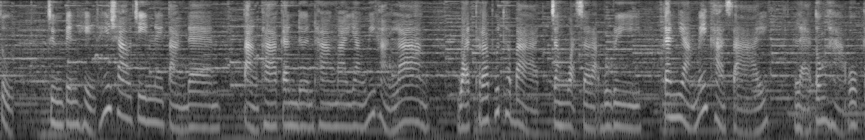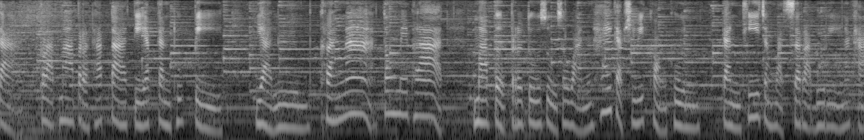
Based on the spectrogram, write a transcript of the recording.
สุด จึงเป็นเหตุให้ชาวจีนในต่างแดน ต่างพากันเดินทางมายังวิหารล่าง วัดพระพุทธบาท จังหวัดสระบุรี กันอย่างไม่ขาดสาย และต้องหาโอกาสกลับมาประทับตาเตียบกันทุกปี อย่าลืม ครั้งหน้าต้องไม่พลาด มาเปิดประตูสู่สวรรค์ให้กับชีวิตของคุณ กันที่จังหวัดสระบุรีนะคะ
